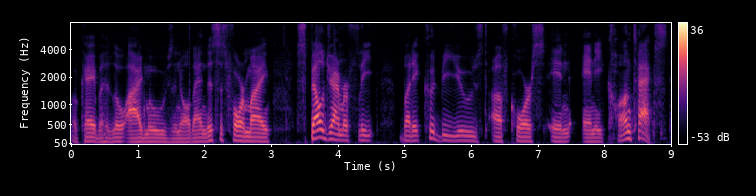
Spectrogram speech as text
okay, but his little eye moves and all that. And this is for my Spelljammer fleet, but it could be used, of course, in any context.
